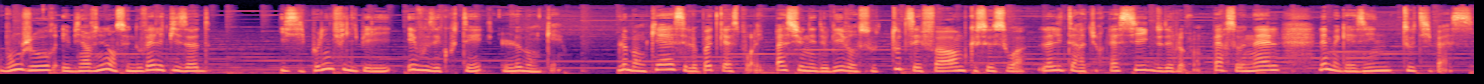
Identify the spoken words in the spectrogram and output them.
bonjour et bienvenue dans ce nouvel épisode. Ici Pauline Filippelli et vous écoutez Le Banquet. Le Banquet, c'est le podcast pour les passionnés de livres sous toutes ses formes, que ce soit la littérature classique, de développement personnel, les magazines, tout y passe.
